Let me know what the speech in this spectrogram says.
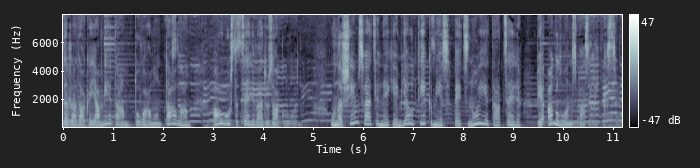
Visdažādākajām vietām, tuvām un tālām, augusta ceļi ved uz aglonu. Un ar šiem svētceļniekiem jau tiekamies pēc noietā ceļa pie Aglonas bazilikas.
